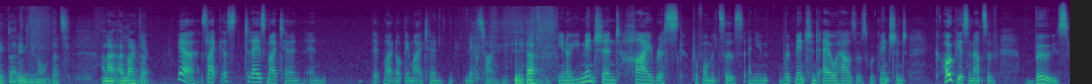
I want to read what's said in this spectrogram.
take that in. You know, that's, and I, I like that. Yeah yeah, it's like it's, today's my turn, and it might not be my turn next time. yeah. You know, you mentioned high risk performances, and you we've mentioned ale houses, we've mentioned copious amounts of booze.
